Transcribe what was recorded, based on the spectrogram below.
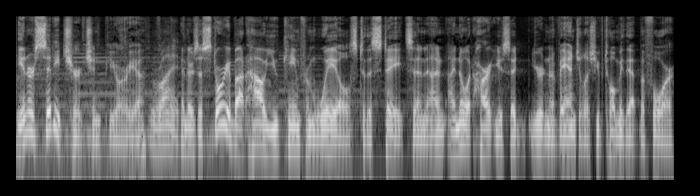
inner city church in Peoria. Right. And there's a story about how you came from Wales to the States. And I, I know at heart you said you're an evangelist. You've told me that before.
